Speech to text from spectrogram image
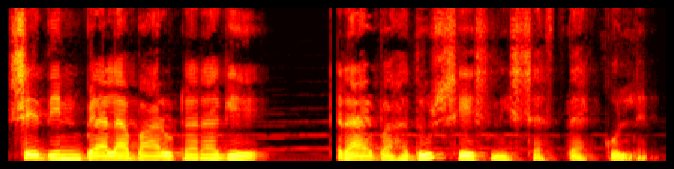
সেদিন বেলা বারোটার আগে রায়বাহাদুর শেষ নিঃশ্বাস ত্যাগ করলেন।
